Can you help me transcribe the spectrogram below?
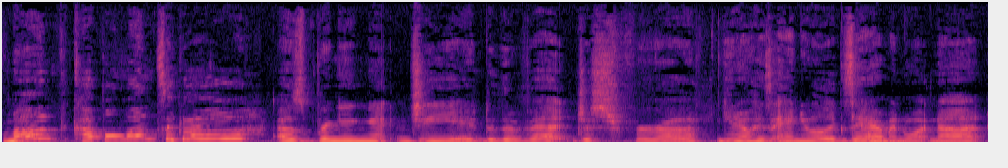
month, couple months ago, I was bringing G into the vet just for, uh, you know, his annual exam and whatnot.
